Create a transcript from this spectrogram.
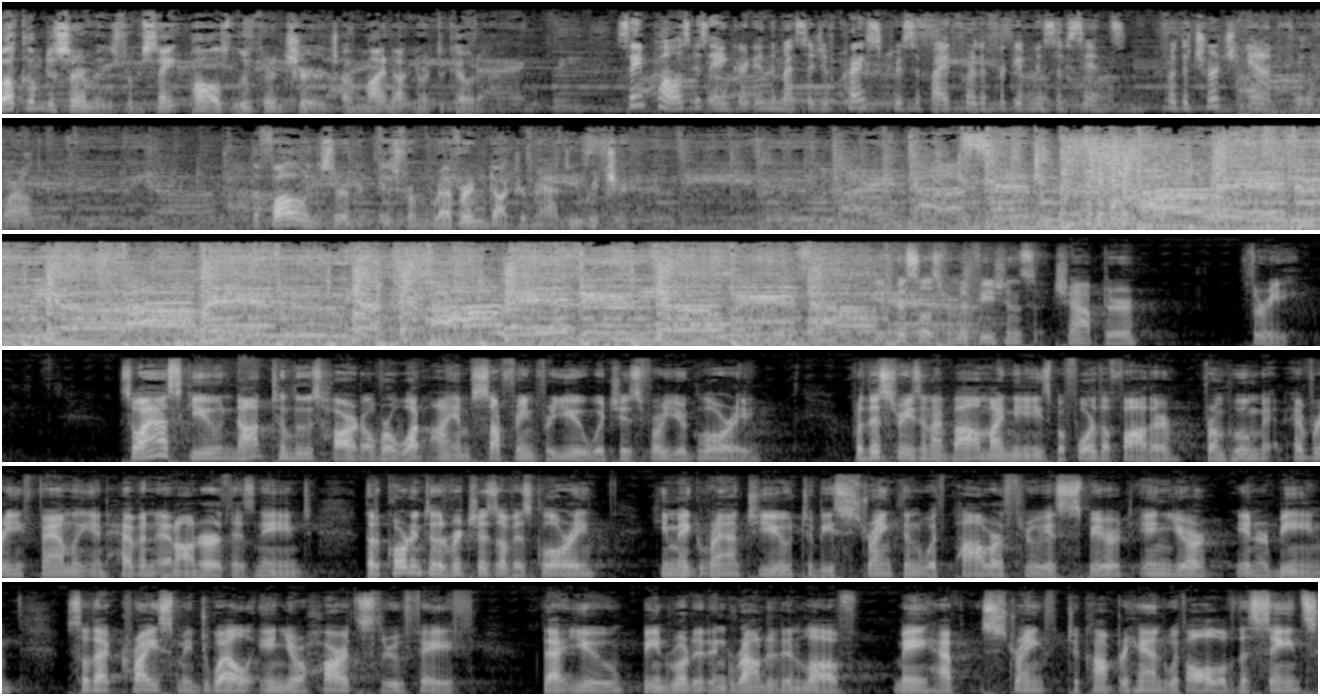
Welcome to sermons from St. Paul's Lutheran Church of Minot, North Dakota. St. Paul's is anchored in the message of Christ crucified for the forgiveness of sins, for the church and for the world. The following sermon is from Reverend Dr. Matthew Richard. The epistle is from Ephesians chapter 3. So I ask you not to lose heart over what I am suffering for you, which is for your glory. For this reason I bow my knees before the Father, from whom every family in heaven and on earth is named, that according to the riches of his glory he may grant you to be strengthened with power through his Spirit in your inner being, so that Christ may dwell in your hearts through faith, that you, being rooted and grounded in love, may have strength to comprehend with all of the saints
